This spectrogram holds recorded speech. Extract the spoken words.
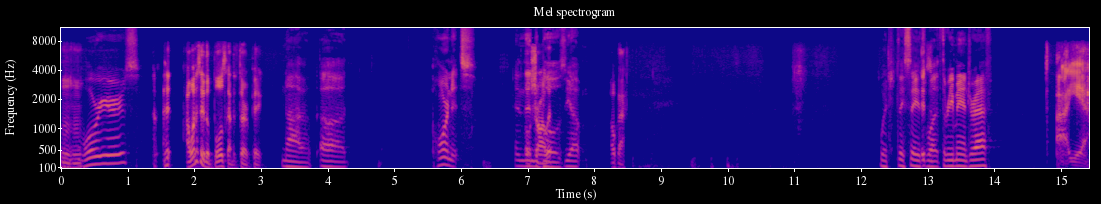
hmm Warriors. I, I want to say the Bulls got the third pick. Nah, uh, Hornets, and then the Charlotte? Bulls. Yep. Okay. Which they say it's, It's- what three man draft. Ah, yeah.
